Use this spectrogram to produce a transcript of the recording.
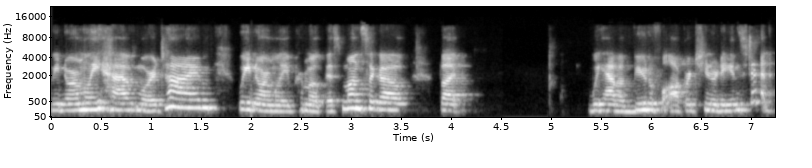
we normally have more time. We normally promote this months ago, but we have a beautiful opportunity instead.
